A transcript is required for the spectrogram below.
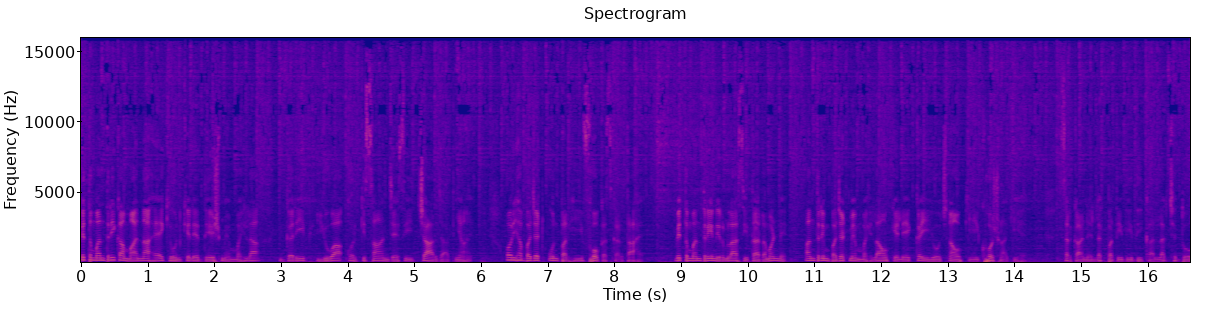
वित्त मंत्री का मानना है कि उनके लिए देश में महिला, गरीब, युवा और किसान जैसी चार जातियाँ हैं और यह बजट उन पर ही फोकस करता है। वित्त मंत्री निर्मला सीतारमण ने अंतरिम बजट में महिलाओं के लिए कई योजनाओं की घोषणा की है। सरकार ने लखपति दीदी का लक्ष्य दो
